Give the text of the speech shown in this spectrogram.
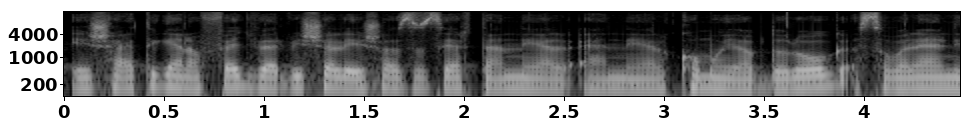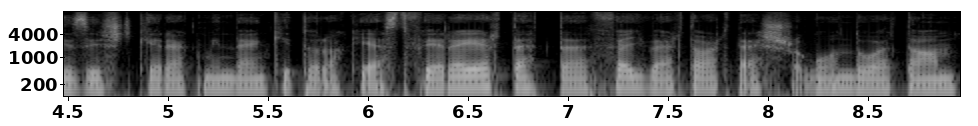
És hát igen, a fegyverviselés az azért ennél, ennél komolyabb dolog, szóval elnézést kérek mindenkitől, aki ezt félreértette, fegyvertartásra gondoltam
